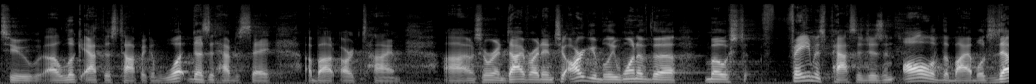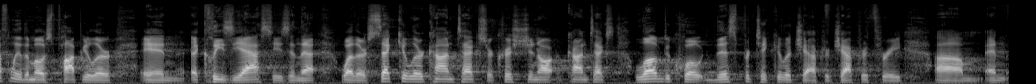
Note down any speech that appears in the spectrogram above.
to uh, look at this topic of what does it have to say about our time. Uh, and so, we're going to dive right into arguably one of the most famous passages in all of the Bible. It's definitely the most popular in Ecclesiastes, in that whether secular context or Christian context, love to quote this particular chapter, chapter 3, um, and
